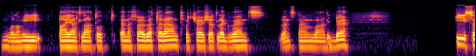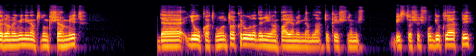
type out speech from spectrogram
valami pályát látott NFL veteránt, hogyha esetleg Vance, Vance nem válik be. Íszerről még mindig nem tudunk semmit, de jókat mondtak róla, de nyilván pályán még nem láttuk, és nem is biztos, hogy fogjuk látni.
